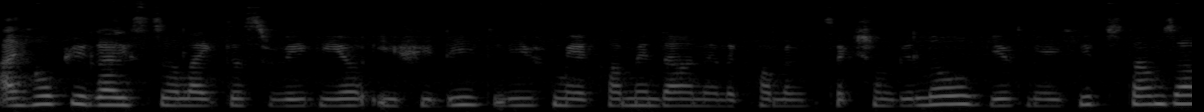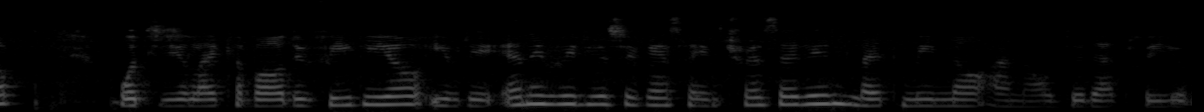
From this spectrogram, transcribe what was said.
I hope you guys still like this video. If you did, leave me a comment down in the comment section below. Give me a huge thumbs up. What did you like about the video? If there are any videos you guys are interested in, let me know and I'll do that for you.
